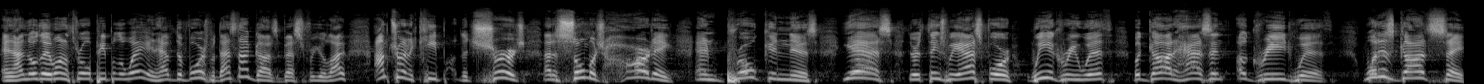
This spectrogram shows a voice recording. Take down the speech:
And I know they want to throw people away and have divorce, but that's not God's best for your life. I'm trying to keep the church out of so much heartache and brokenness. Yes, there are things we ask for, we agree with, but God hasn't agreed with. What does God say?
